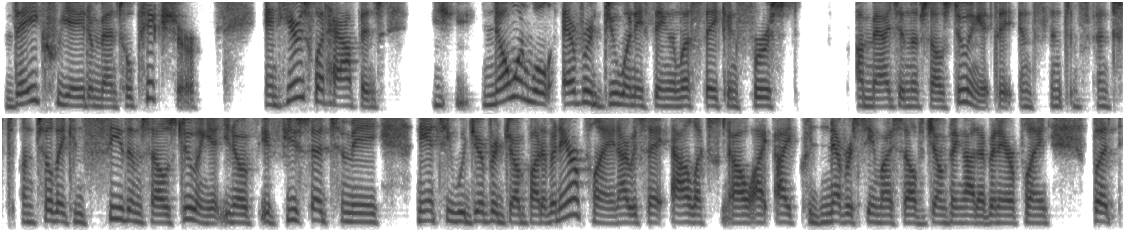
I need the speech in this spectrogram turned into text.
they create a mental picture. And here's what happens. No one will ever do anything unless they can first imagine themselves doing it they, and, and, and, until they can see themselves doing it. You know, if, if you said to me, Nancy, would you ever jump out of an airplane? I would say, Alex, no, I, I could never see myself jumping out of an airplane. But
